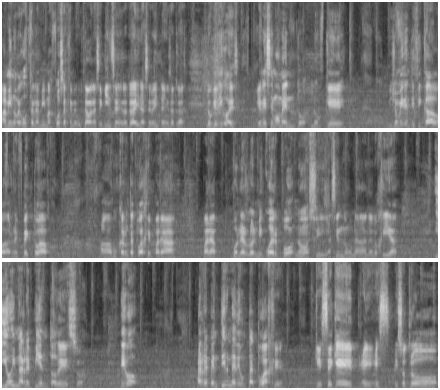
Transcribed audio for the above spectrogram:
A mí no me gustan las mismas cosas que me gustaban hace 15 años atrás y hace 20 años atrás. Lo que digo es, en ese momento, lo que yo me identificaba respecto a, a buscar un tatuaje para, para ponerlo en mi cuerpo, ¿no? Sí, haciendo una analogía. Y hoy me arrepiento de eso. Digo, arrepentirme de un tatuaje, que sé que eh, es, es otro,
